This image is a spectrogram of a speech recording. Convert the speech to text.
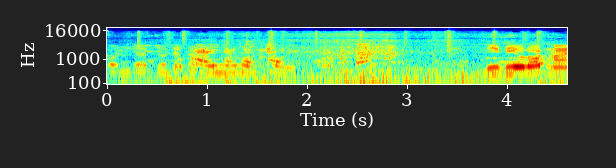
ก่อนจะโยนนะครับขายยังของเก่าเลยรีวิวรถใหม่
